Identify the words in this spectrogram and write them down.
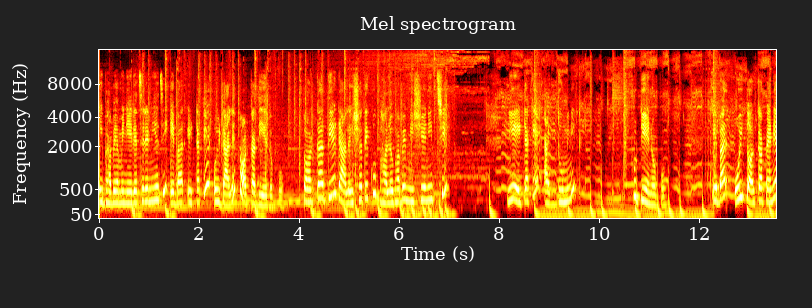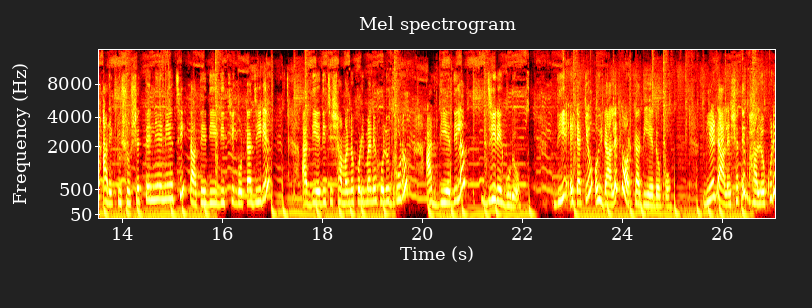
এইভাবে আমি নেড়ে চেড়ে নিয়েছি, এবার এটাকে ওই ডালে তরকা দিয়ে দেবো। তরকা দিয়ে ডালের সাথে খুব ভালোভাবে মিশিয়ে নিচ্ছি। নিয়ে এটাকে এক দু মিনিট ফুটিয়ে নেব। এবার ওই তরকা প্যানে আর একটু সর্ষের তেল নিয়ে নিয়েছি, তাতে দিয়ে দিচ্ছি গোটা জিরে, আর দিয়ে দিচ্ছি সামান্য পরিমাণে হলুদ গুঁড়ো, আর দিয়ে দিলাম জিরে গুঁড়ো। দিয়ে এটাকেও ওই ডালে তরকা দিয়ে দেবো। দিয়ে ডালের সাথে ভালো করে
